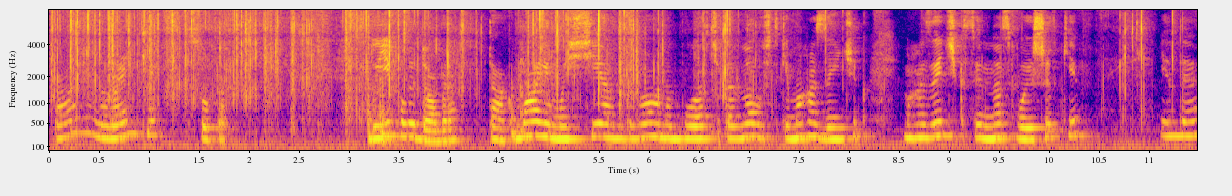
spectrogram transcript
стані, новенькі, супер. Доїхали добре. Так, маємо ще два наборчика. Знову ж таки, магазинчик. Магазинчик це у нас вишивки. Іде.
